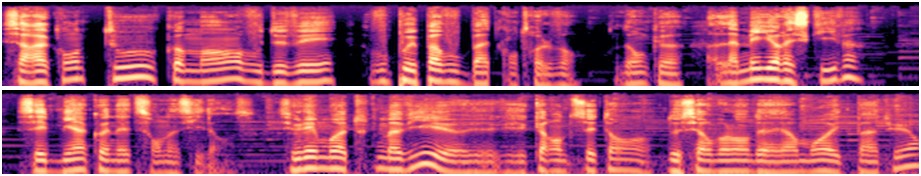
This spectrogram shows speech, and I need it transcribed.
ça raconte tout comment vous devez, vous pouvez pas vous battre contre le vent. Donc euh, la meilleure esquive, c'est bien connaître son incidence. Si vous voulez, moi, toute ma vie, euh, j'ai 47 ans de cerf-volant derrière moi et de peinture,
